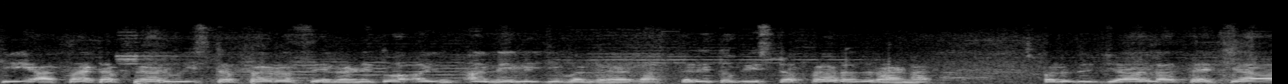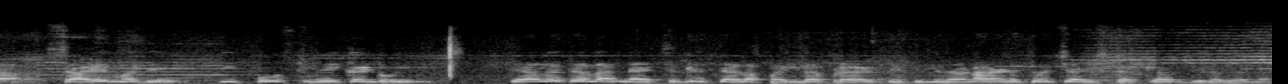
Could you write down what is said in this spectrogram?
की आता टप्प्यावर वीस टप्प्यावर असेल आणि तो अन अनएलिजिबल राहिला तरी तो वीस टप्प्यावरच राहणार. परंतु ज्यावेळेला त्याच्या शाळेमध्ये ती पोस्ट वेकंट होईल त्याला त्याला नॅचरली त्याला पहिला प्रायोरिटी दिली जाणार आणि तो चाळीस टक्क्यावर दिला जाणार.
